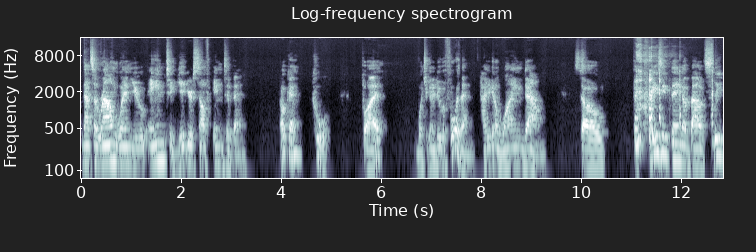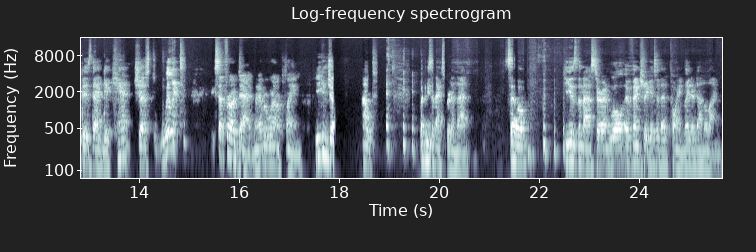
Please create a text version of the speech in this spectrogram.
That's around when you aim to get yourself into bed. Okay, cool. But what you are going to do before then? How are you going to wind down? So the crazy thing about sleep is that you can't just will it, except for our dad. Whenever we're on a plane, he can just out, but he's an expert in that. So he is the master, and we'll eventually get to that point later down the line.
